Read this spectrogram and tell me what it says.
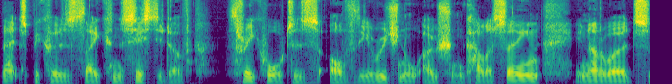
that's because they consisted of three quarters of the original Ocean Colour scene. In other words,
